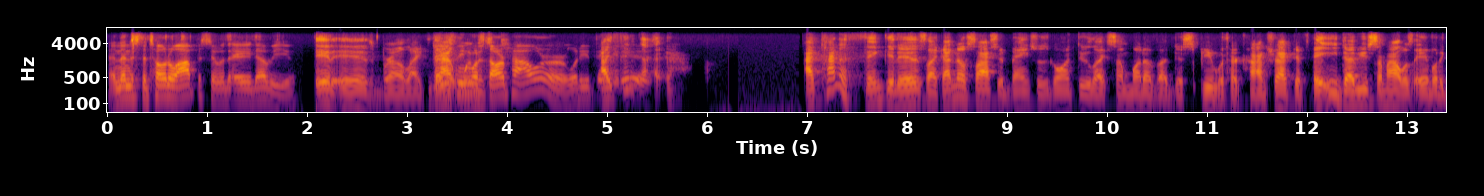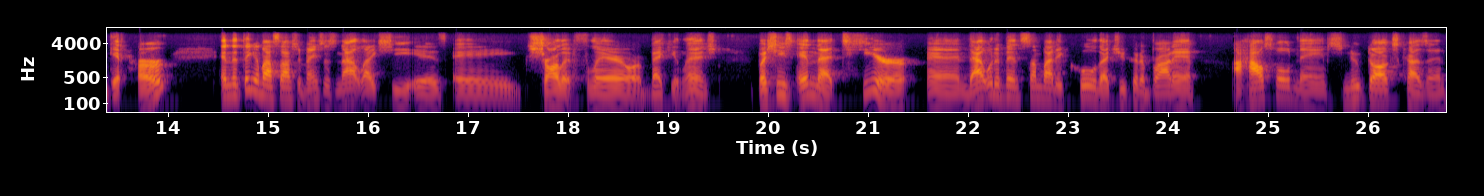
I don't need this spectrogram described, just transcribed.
and then it's the total opposite with AEW. It is, bro. Like They that just need more star power, or what do you think I think that, I kind of think it is. Like I know Sasha Banks was going through like somewhat of a dispute with her contract. If AEW somehow was able to get her, and the thing about Sasha Banks is not like she is a Charlotte Flair or Becky Lynch, but she's in that tier, and that would have been somebody cool that you could have brought in a household name, Snoop Dogg's cousin,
